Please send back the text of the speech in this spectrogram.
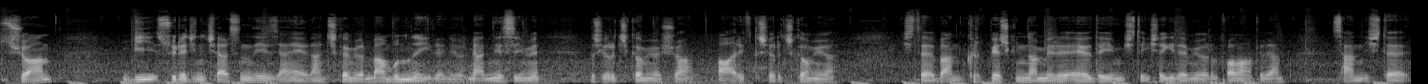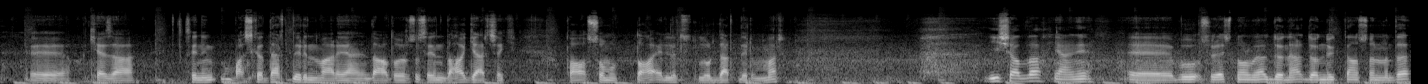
şu an bir sürecin içerisindeyiz yani evden çıkamıyorum. Ben bununla ilgileniyorum. Yani Nesimi dışarı çıkamıyor şu an. Arif dışarı çıkamıyor. İşte ben 45 günden beri evdeyim işte işe gidemiyorum falan filan. Sen işte e, keza senin başka dertlerin var yani daha doğrusu senin daha gerçek daha somut, daha elle tutulur dertlerim var. İnşallah yani e, bu süreç normal döner. Döndükten sonra da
